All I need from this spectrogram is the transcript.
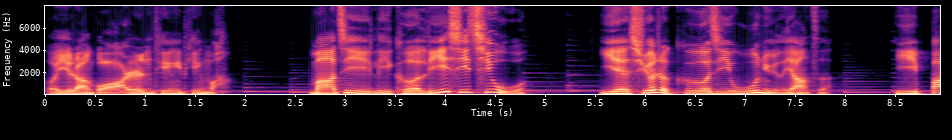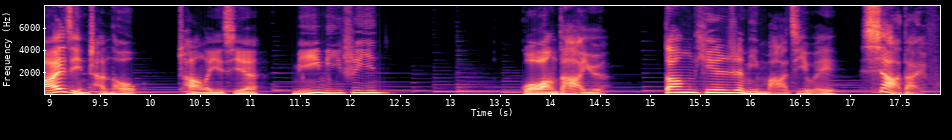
可以让寡人听一听吗？马季立刻离席起舞，也学着歌姬舞女的样子，以白锦缠头唱了一些靡靡之音。国王大悦，当天任命马季为夏大夫。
